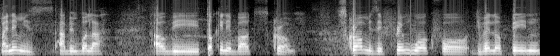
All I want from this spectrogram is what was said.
My name is Abimbola. I'll be talking about Scrum. Scrum is a framework for developing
